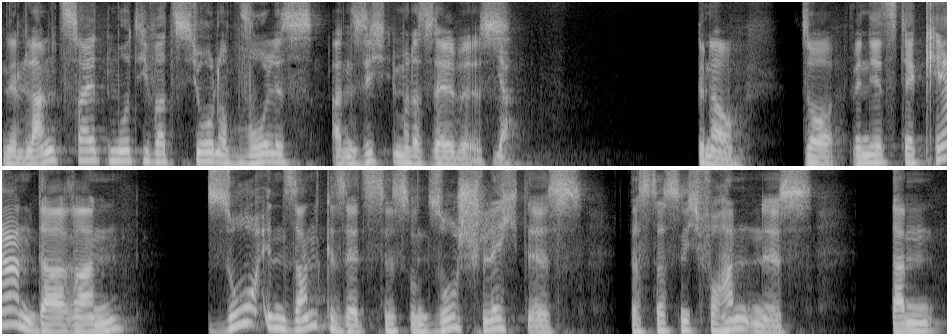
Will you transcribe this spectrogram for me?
eine Langzeitmotivation, obwohl es an sich immer dasselbe ist. Ja. Genau. So, wenn jetzt der Kern daran so in Sand gesetzt ist und so schlecht ist, dass das nicht vorhanden ist, dann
